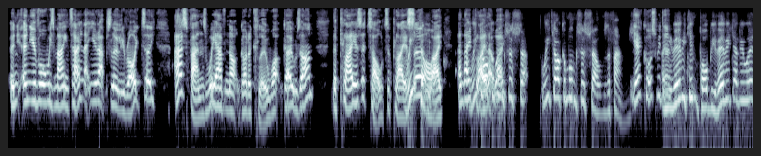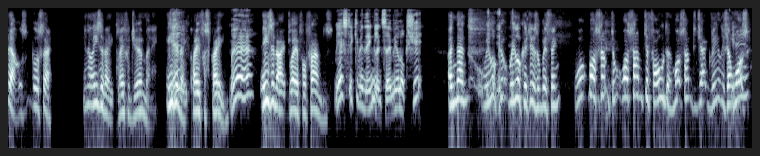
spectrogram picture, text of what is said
And, and you've always maintained that. You're absolutely right, T. As fans, we have not got a clue what goes on. The players are told to play a We certain talk- way, and they play that way. amongst us. We talk amongst ourselves, the fans. Yeah, of course we do. And you hear it in pub, you hear it everywhere else. They'll say, you know, he's a right player for Germany. He's Yeah. a right player for Spain. Yeah, He's a right player for France. yeah, stick him in the England team. He'll look shit. And then we look at we look at us and we think, what, what's happened to what's happened to Foden? What's happened to Jack Grealish? And Yeah. what's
